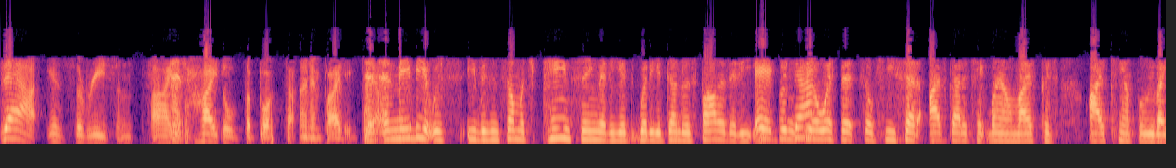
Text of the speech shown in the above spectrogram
that is the reason I And- titled the book "The Uninvited Guest." And, and maybe it was he was in so much pain seeing that he had what he had done to his father that he, he couldn't deal with it. So he said, "I've got to take my own life because I can't believe I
